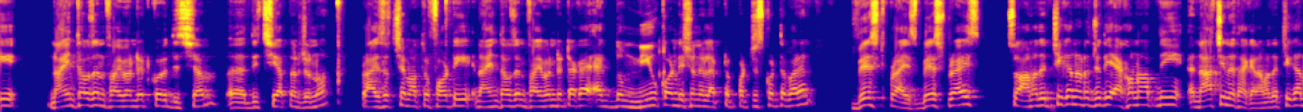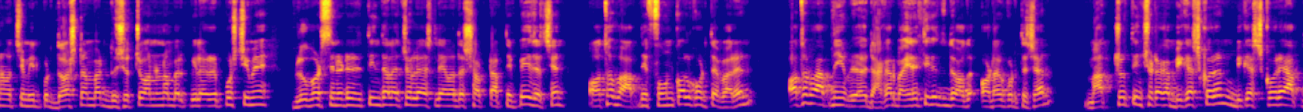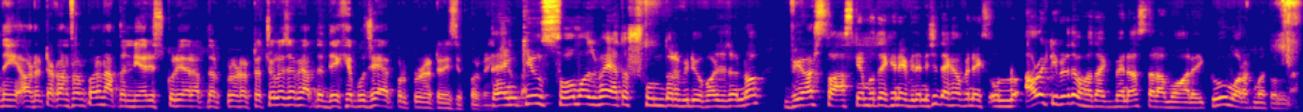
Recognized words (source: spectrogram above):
nine thousand five hundred করে দিচ্ছিলাম দিচ্ছি আপনার জন্য। প্রাইস হচ্ছে মাত্র forty nine thousand five hundred টাকা একদম নিউ কন্ডিশনে ল্যাপটপ পারচেস করতে পারেন। Best price best price so আমাদের ঠিকানাটা যদি এখনও আপনি না চিনে থাকেন আমাদের ঠিকানা হচ্ছে মিরপুর দশ নম্বর দুশো চুয়ান্ন নম্বর পিলারের পশ্চিমে। ব্লুবার্ড সিনেটের তিনতলায় চলে আসলে আমাদের শপটা আপনি পেয়ে যাচ্ছেন। অথবা আপনি ফোন কল করতে পারেন অথবা আপনি ঢাকার বাইরে থেকে যদি অর্ডার করতে চান, মাত্র তিনশো টাকা বিকাশ করেন। বিকাশ করে আপনি অর্ডারটা কনফার্ম করেন, আপনার নিয়ারেস্ট কুরিয়ার আপনার প্রোডাক্টটা চলে যাবে, আপনি দেখে বুঝে এরপর প্রোডাক্টটা রিসিভ করবেন থ্যাংক ইউ সো মাচ ভাই, এত সুন্দর ভিডিও করার জন্য। ভিউয়ার্স তো আজকের মতো এখানে বিদায় নিচ্ছি। দেখা হবে নেক্সট অন্য আরও একটি ভিডিওতে ভালো থাকবেন। আসসালামু আলাইকুম রাহমাতুল্লাহ।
